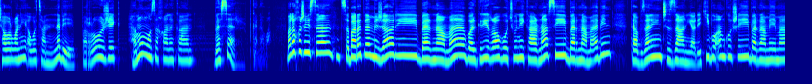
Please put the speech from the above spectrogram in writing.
چاوەڕوانی ئەوەتان نەبێ بە ڕۆژێک هەموو مۆزەخانەکان بەسەر بکەنەوە. بەڵێ خۆشەویستان سەبارەت بە مژاری بەرنامە وەرگری ڕاو بۆچوونی کارناسی بەرنامە ئەبین تا بزانین چ زانیارێکی بۆ ئەم گۆشەی بەرنامەیەمە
